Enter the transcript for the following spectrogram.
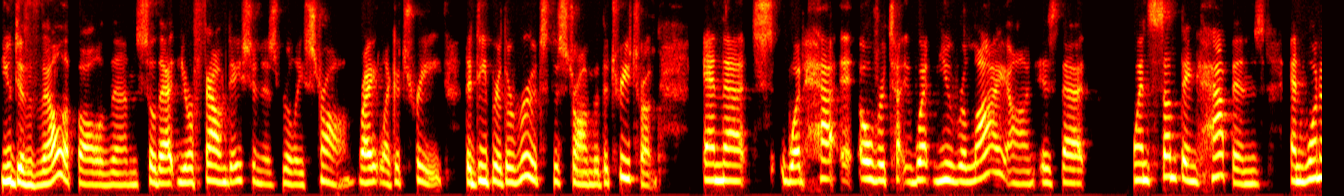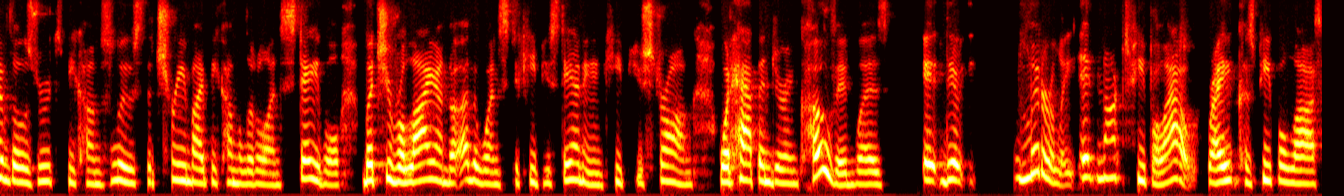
you develop all of them so that your foundation is really strong right? Like a tree. The deeper the roots the stronger the tree trunk. And that's what ha- over time what you rely on is that when something happens and one of those roots becomes loose, the tree might become a little unstable, but you rely on the other ones to keep you standing and keep you strong. What happened during COVID was it there literally it knocked people out, right? Because people lost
